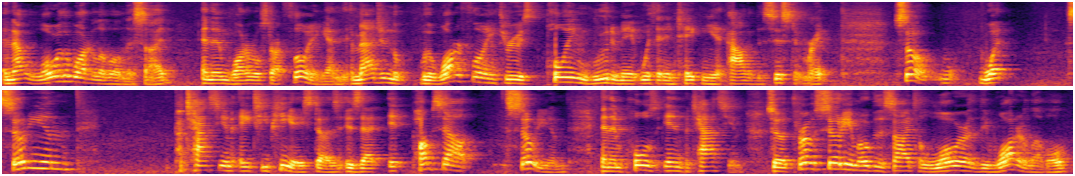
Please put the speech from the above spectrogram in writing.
and that will lower the water level on this side and then water will start flowing again. Imagine the, the water flowing through is pulling glutamate with it and taking it out of the system, right? So what sodium potassium ATPase does is that it pumps out sodium and then pulls in potassium. So it throws sodium over the side to lower the water level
